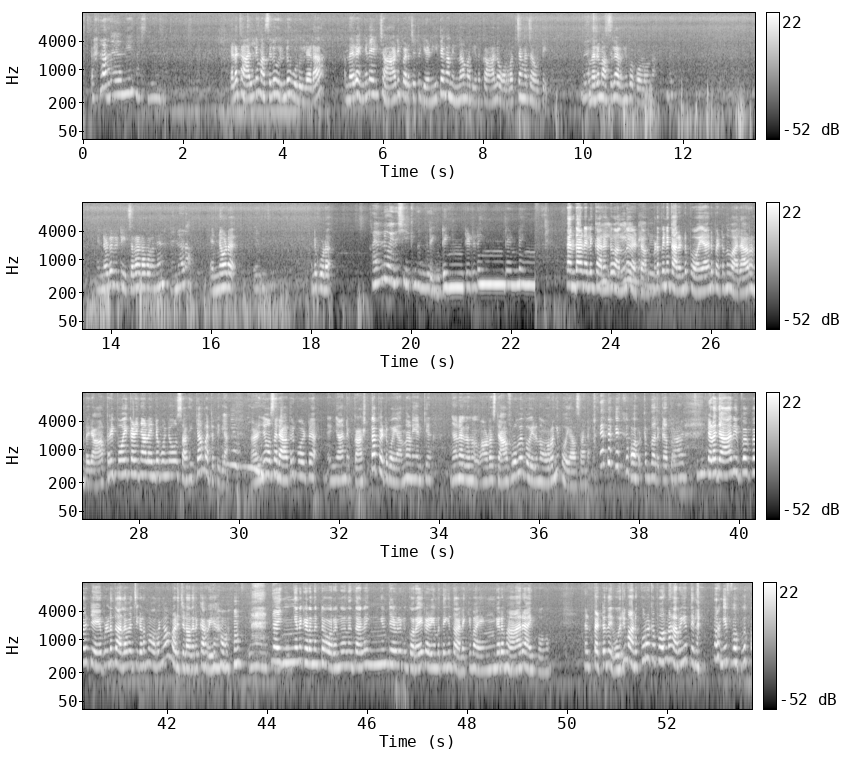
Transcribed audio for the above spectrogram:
എടാ കാലിൽ മസിൽ ഉരുണ്ട് കൂടൂലേടാ. അന്നേരം എങ്ങനെയാലും ചാടി പടച്ചിട്ട് ഗണീറ്റങ്ങ നിന്നാ മതി എന്ന് കാലം ഉറച്ചങ്ങ ചവിട്ടി. അന്നേരം മസിൽ ഇറങ്ങി പൊക്കോളൂന്ന് എന്നോടൊരു ടീച്ചറാടാ പറഞ്ഞ? എന്നോടോ? എന്റെ എന്റെ കൂടെ. എന്താണേലും കറണ്ട് വന്നു കേട്ടോ. ഇവിടെ പിന്നെ കറണ്ട് പോയാൽ പെട്ടെന്ന് വരാറുണ്ട്. രാത്രി പോയി കഴിഞ്ഞാൽ എന്റെ മുന്നു സഹിക്കാൻ പറ്റത്തില്ല. കഴിഞ്ഞ ദിവസം രാത്രി പോയിട്ട് ഞാൻ കഷ്ടപ്പെട്ടു പോയി. അന്നാണ് എനിക്ക് ഞാൻ അവിടെ സ്റ്റാഫ് റൂമിൽ പോയിരുന്നു ഉറങ്ങിപ്പോയി അവസാനം. ഉറക്കം തിരക്കാത്ത എടാ ഞാൻ ഇപ്പൊ ഇപ്പൊ ടേബിളിൽ തല വെച്ച് കിടന്ന് ഉറങ്ങാൻ പഠിച്ചടാ അതൊക്കെ അറിയാമോ ഞാൻ ഇങ്ങനെ കിടന്നിട്ട് ഉറങ്ങുന്ന തല ഇങ്ങനെ ടേബിളിൽ കുറേ കഴിയുമ്പോഴത്തേക്കും തലയ്ക്ക് ഭയങ്കര ഭാരമായി പോകും. പെട്ടെന്ന് ഒരു മണിക്കൂറൊക്കെ പോകുന്ന അറിയത്തില്ല. ഉറങ്ങിപ്പോകും.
